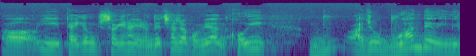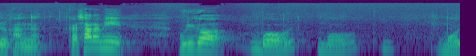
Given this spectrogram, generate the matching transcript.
어, 이 배경 주석이나 이런 데 찾아보면 거의 무, 아주 무한대 의미를 갖는. 그러니까 사람이 우리가 뭐, 뭐, 뭐, 뭐,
